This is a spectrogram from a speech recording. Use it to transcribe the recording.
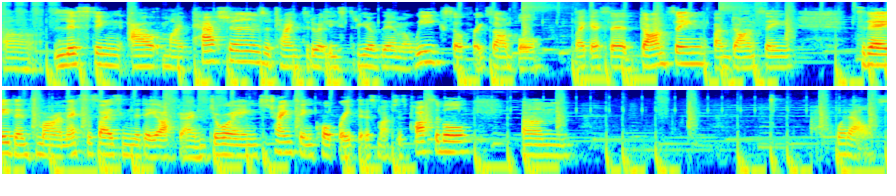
uh, listing out my passions or trying to do at least three of them a week. So, for example, like I said, dancing, if I'm dancing, today, then tomorrow I'm exercising, the day after I'm drawing, just trying to incorporate that as much as possible. Um, what else?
